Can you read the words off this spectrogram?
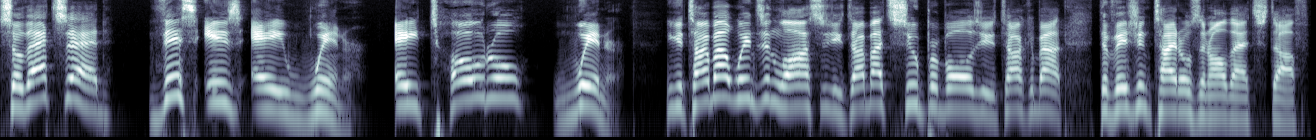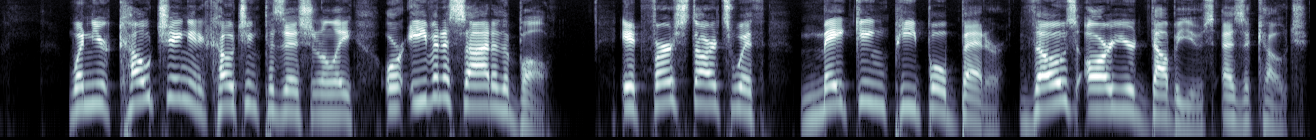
So, that said, this is a winner, a total winner. You can talk about wins and losses, you can talk about Super Bowls, you can talk about division titles and all that stuff. When you're coaching and you're coaching positionally or even a side of the ball, it first starts with making people better. Those are your W's as a coach.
